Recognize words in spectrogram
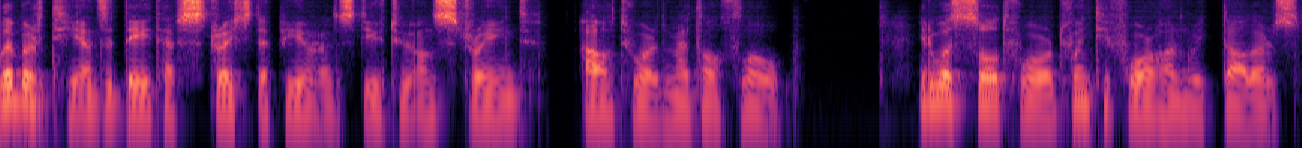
Liberty and the date have stretched appearance due to unstrained outward metal flow. It was sold for $2,400.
